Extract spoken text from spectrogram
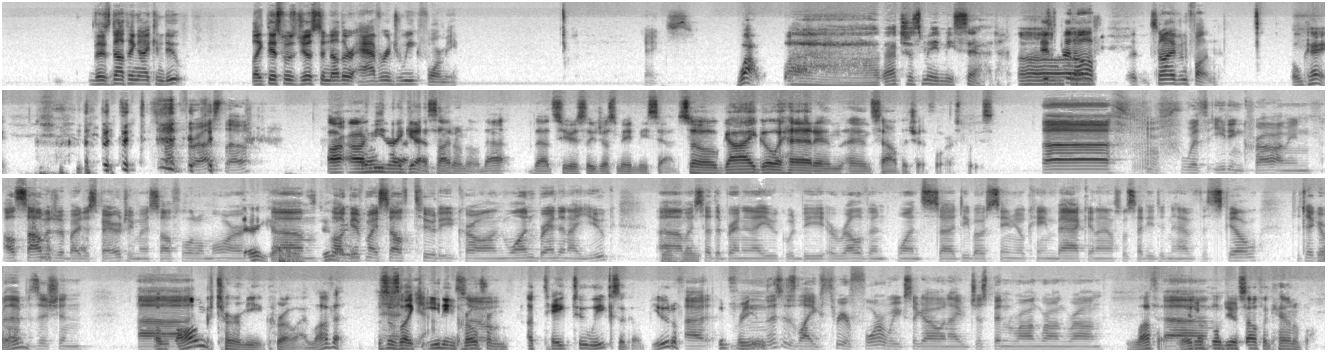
there's nothing I can do. Like this was just another average week for me. Yikes. Wow. Ah, that just made me sad. It's been Um, off. It's not even fun. Okay. It's fun for us though. I, I mean, I guess I don't know that. That seriously just made me sad. So, guy, go ahead and and salvage it for us, please. Uh, with eating crow, I mean, I'll salvage it by disparaging myself a little more. There you go. Um, I'll give myself two to eat crow on. One, Brandon Aiyuk. Um, I said that Brandon Aiyuk would be irrelevant once uh, Deebo Samuel came back, and I also said he didn't have the skill to take over Oh. that position. A Uh, long term eat crow. I love it. This is like yeah. eating crow So- from a take two weeks ago. Beautiful. uh, Good for you. mm, This is like three or four weeks ago, and I've just been wrong, wrong, wrong. Love it. Way to um, hold yourself accountable.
